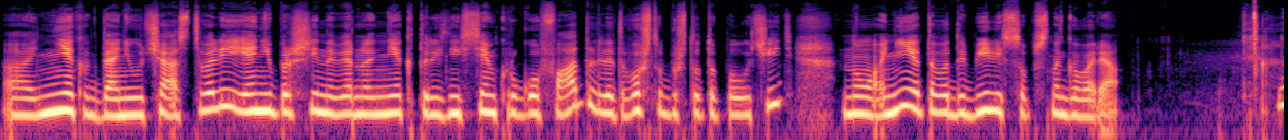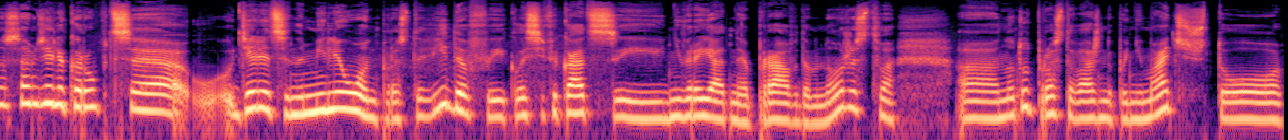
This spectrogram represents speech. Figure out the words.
э, никогда не участвовали, и они прошли, наверное, некоторые из них семь кругов ада для того, чтобы что-то получить, но они этого добились, собственно говоря. Ну, на самом деле коррупция делится на миллион просто видов, и классификаций невероятная правда множество. А, Но тут просто важно понимать, что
